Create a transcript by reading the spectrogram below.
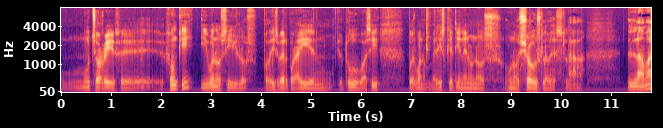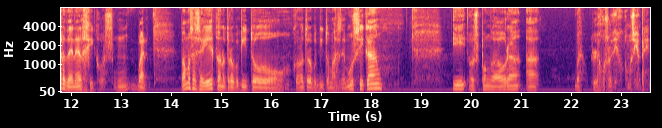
mucho riff eh, funky y bueno, si los podéis ver por ahí en YouTube o así, pues bueno, veréis que tienen unos, unos shows, lo es, la, la mar de enérgicos. Bueno, vamos a seguir con otro poquito, con otro poquito más de música y os pongo ahora a, bueno, luego os lo digo como siempre.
